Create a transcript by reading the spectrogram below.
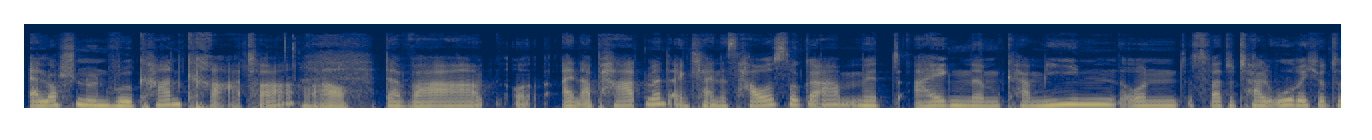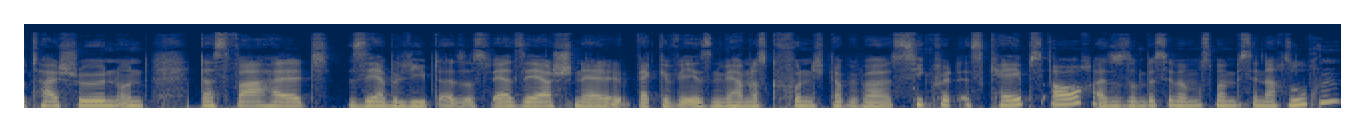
erloschenen Vulkankrater. Wow. Da war ein Apartment, ein kleines Haus sogar mit eigenem Kamin und es war total urig und total schön und das war halt sehr beliebt. Also es wäre sehr schnell weg gewesen. Wir haben das gefunden, ich glaube über Secret Escapes auch, also so ein bisschen, man muss mal ein bisschen nachsuchen.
